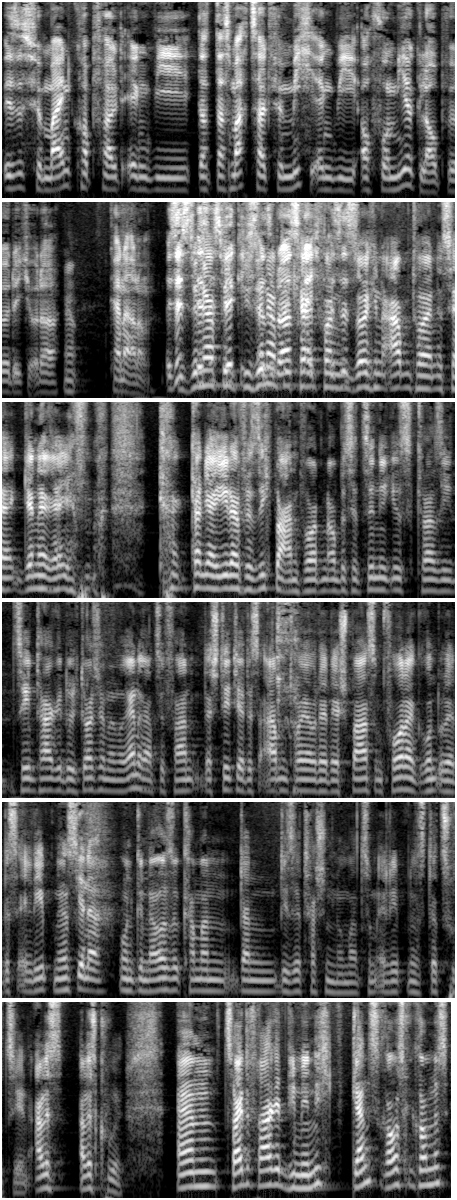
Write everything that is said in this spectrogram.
ist es für meinen Kopf halt irgendwie, das, das macht's halt für mich irgendwie auch vor mir glaubwürdig oder Ja. Keine Ahnung. Es Die, ist, es ist Sinnhaftig, wirklich, die also Sinnhaftigkeit recht, von es ist, solchen Abenteuern ist ja generell, kann, kann ja jeder für sich beantworten, ob es jetzt sinnig ist, quasi zehn Tage durch Deutschland mit dem Rennrad zu fahren. Da steht ja das Abenteuer oder der Spaß im Vordergrund oder das Erlebnis. Genau. Und genauso kann man dann diese Taschennummer zum Erlebnis dazuzählen. Alles, alles cool. Ähm, zweite Frage, die mir nicht ganz rausgekommen ist.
